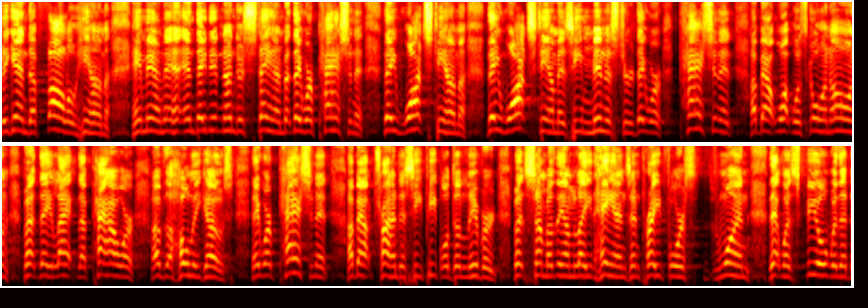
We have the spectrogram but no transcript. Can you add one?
began to follow him. Amen. And they didn't understand, but they were passionate. They watched him. They watched him as he ministered. They were passionate passionate about what was going on, but they lacked the power of the Holy Ghost. They were passionate about trying to see people delivered, but some of them laid hands and prayed for one that was filled with a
